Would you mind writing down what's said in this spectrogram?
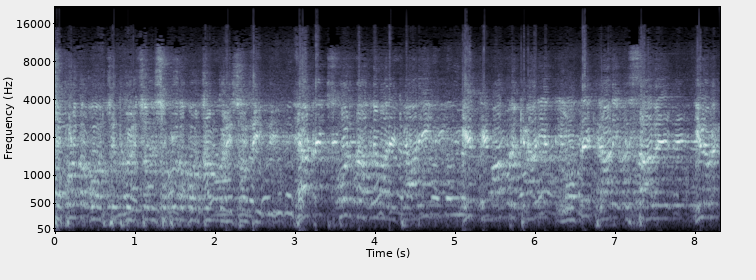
সফলতাকে অর্জিত করেছেন সফলতাকে অর্জন করেছেন हैट्रिक स्कोर দাগনে वाले खिलाड़ी एक मात्र खिलाड़ी, लौटे खिलाड़ी इस साल इलेवन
